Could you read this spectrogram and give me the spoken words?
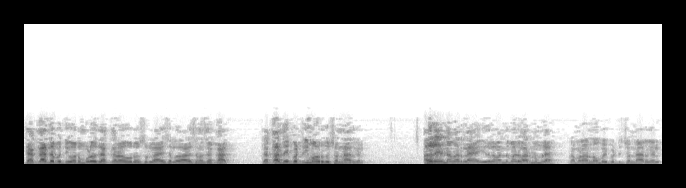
ஜக்காத்தை பத்தி வரும்போது ஜக்கர ரசூல்லாய் சல்லா அலிஸ்லாம் ஜக்காத். ஜக்காத்தை பற்றியும் அவருக்கு சொன்னார்கள். அதுல என்ன வரல? இதுல வந்த மாதிரி வரணும்ல. ரமலான் நோன்பை பற்றி சொன்னார்கள்.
